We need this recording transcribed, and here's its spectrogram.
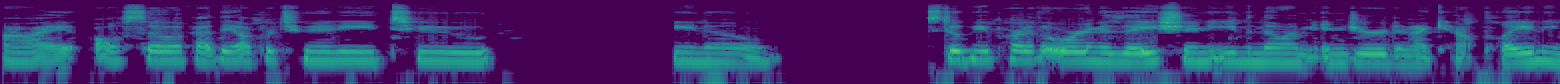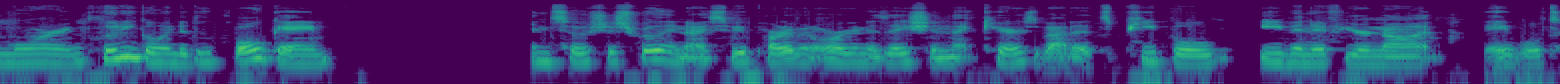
I also have had the opportunity to, you know, still be a part of the organization even though I'm injured and I can't play anymore, including going to the bowl game. And so it's just really nice to be a part of an organization that cares about its people, even if you're not able to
